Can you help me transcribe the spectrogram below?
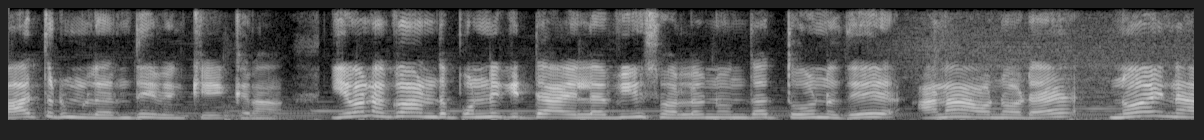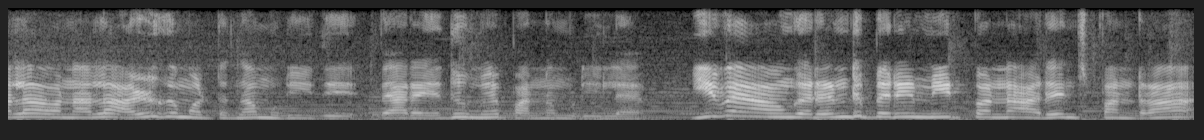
பாத்ரூம்ல இருந்து இவன் கேட்குறான் இவனுக்கும் அந்த பொண்ணுக்கிட்ட ஐ லவ் யூ சொல்லணும்னு தான் தோணுது. ஆனால் அவனோட நோயினால அவனால அழுக மட்டும்தான் முடியுது. வேற எதுவுமே பண்ண முடியல. இவன் அவங்க ரெண்டு பேரையும் மீட் பண்ண அரேஞ்ச் பண்றான்.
